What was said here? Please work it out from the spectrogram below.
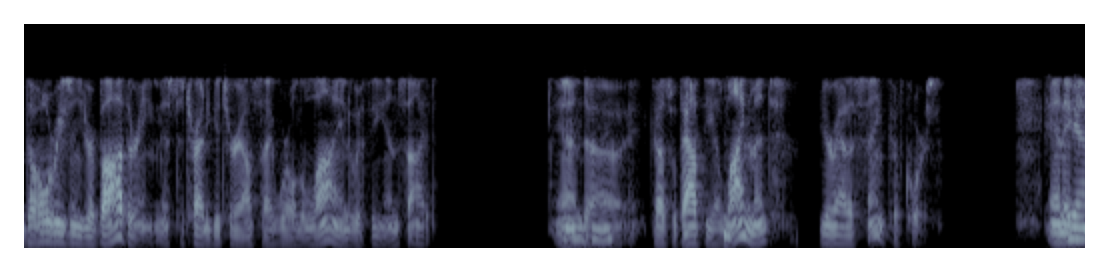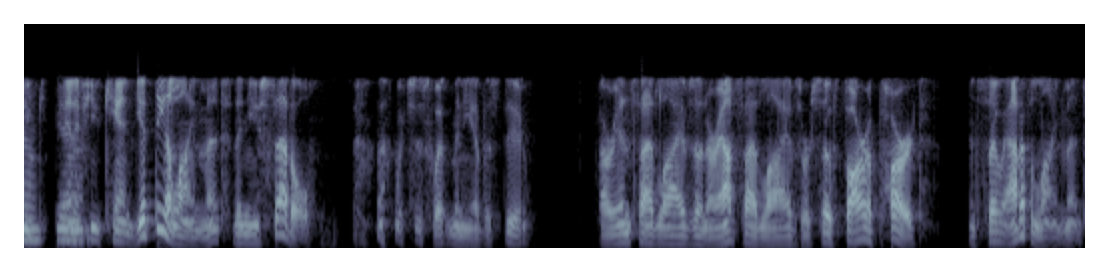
the whole reason you're bothering is to try to get your outside world aligned with the inside. And because mm-hmm. uh, without the alignment, you're out of sync, of course. And if yeah, you yeah. and if you can't get the alignment, then you settle, which is what many of us do. Our inside lives and our outside lives are so far apart and so out of alignment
